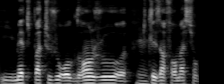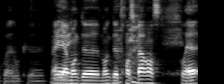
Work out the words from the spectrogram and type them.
ils, mettent pas toujours au grand jour euh, hmm. toutes les informations quoi. Donc euh, il y a un manque de manque de transparence. Euh,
